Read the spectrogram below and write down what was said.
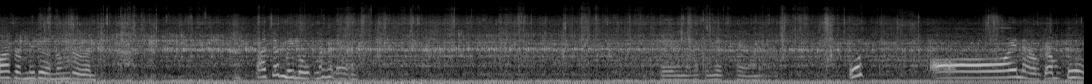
ว่าจะไม่เดินต้องเดินว่าจะไม่ลุกนะคะเนี่ยแพงนะตรงนี้แพงอุ๊ยโอ้ยหนามกำกุ้ง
